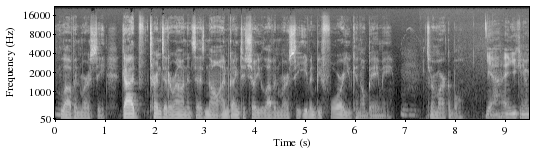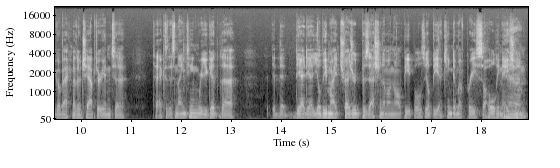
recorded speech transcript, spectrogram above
love and mercy. God turns it around and says, No, I'm going to show you love and mercy even before you can obey me. Mm-hmm. It's remarkable. Yeah, and you can even go back another chapter into to Exodus 19, where you get the the, the idea you'll be my treasured possession among all peoples you'll be a kingdom of priests a holy nation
